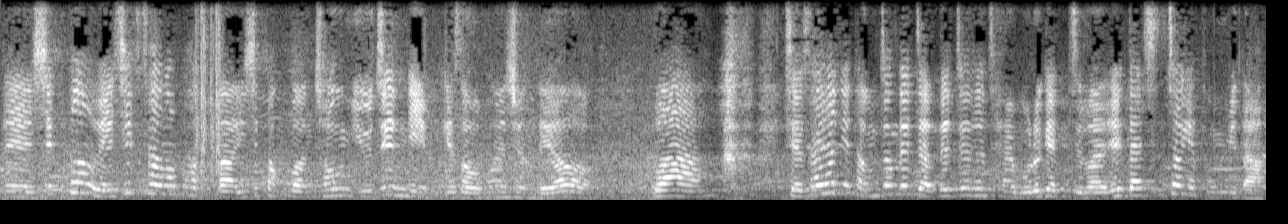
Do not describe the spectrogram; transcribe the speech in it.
네, 식품 외식 산업학과 20학번 정유진님께서 보내주셨는데요. 와, 제 사연이 당첨될지 안 될지는 잘 모르겠지만 일단 신청해 봅니다.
